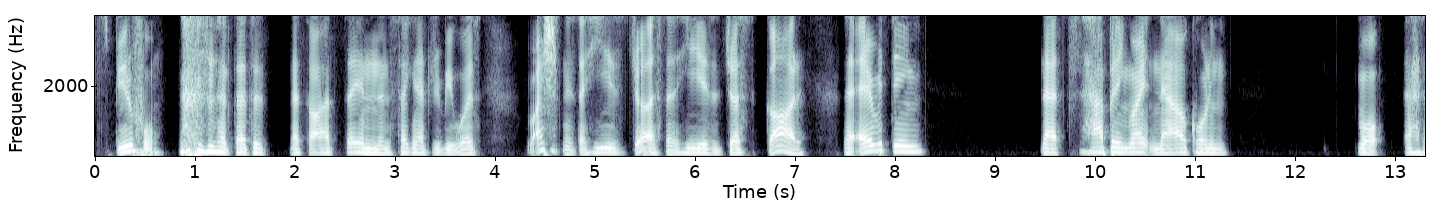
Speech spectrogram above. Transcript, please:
it's beautiful. that that's it. that's all I had to say. And then the second attribute was righteousness, that he is just, that he is just God, that everything that's happening right now, according, well, that's,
